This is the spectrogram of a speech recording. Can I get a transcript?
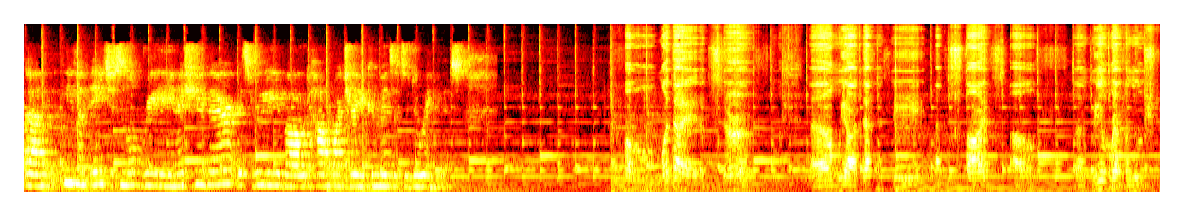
Um, even age is not really an issue there. It's really about how much are you committed to doing this. From what I observe, uh, we are definitely at the start of a real revolution.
